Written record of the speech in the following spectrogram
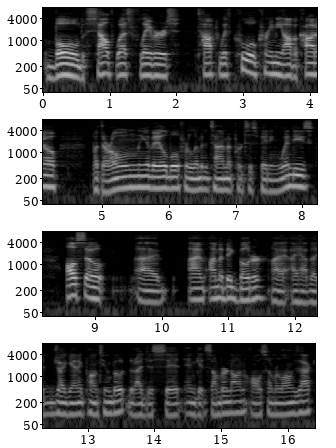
Bold Southwest flavors topped with cool creamy avocado, but they're only available for a limited time at participating Wendy's. Also, uh, I'm I'm a big boater. I, I have a gigantic pontoon boat that I just sit and get sunburned on all summer long, Zach.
